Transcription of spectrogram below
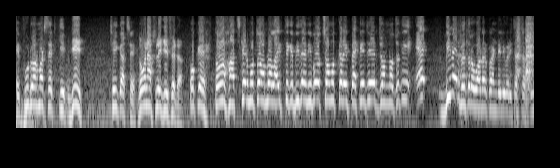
এই ফুড ওয়ার্মার সেট কি গিফট ঠিক আছে। দোকানে আসলে গিফট সেটা ওকে তো আজকের মতো আমরা লাইভ থেকে বিদায় নিব। চমৎকার এই প্যাকেজের জন্য যদি এক দিনের ভেতরে অর্ডার করেন ডেলিভারি চার্জটা ফ্রি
